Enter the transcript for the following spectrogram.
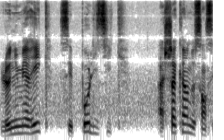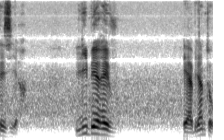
Le numérique, c'est politique. À chacun de s'en saisir. Libérez-vous et à bientôt.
